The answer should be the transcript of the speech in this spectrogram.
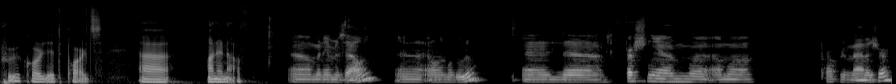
pre-recorded parts on and off. my name is Alan Alan Maduro and uh, professionally, I'm uh, I'm a property manager,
